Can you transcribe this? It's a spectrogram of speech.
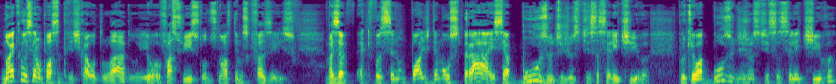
Não é que você não possa criticar o outro lado, eu faço isso, todos nós temos que fazer isso. Mas é, é que você não pode demonstrar esse abuso de justiça seletiva, porque o abuso de justiça seletiva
